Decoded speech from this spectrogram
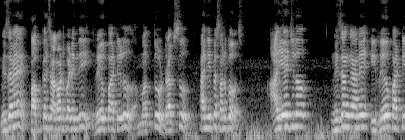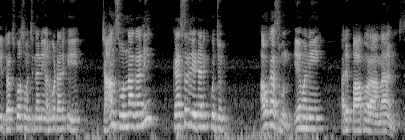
నిజమే పబ్ కల్చర్ అలవాటు పడింది. రేవ్ పార్టీలు మత్తు డ్రగ్స్ అని చెప్పేసి అనుకోవచ్చు. ఆ ఏజ్లో నిజంగానే ఈ రేవ్ పార్టీ డ్రగ్స్ కోసం వచ్చిందని అనుకోవడానికి ఛాన్స్ ఉన్నా కానీ కన్సిడర్ చేయడానికి కొంచెం అవకాశం ఉంది. ఏమని? అరే పాపం రామా అనేసి.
